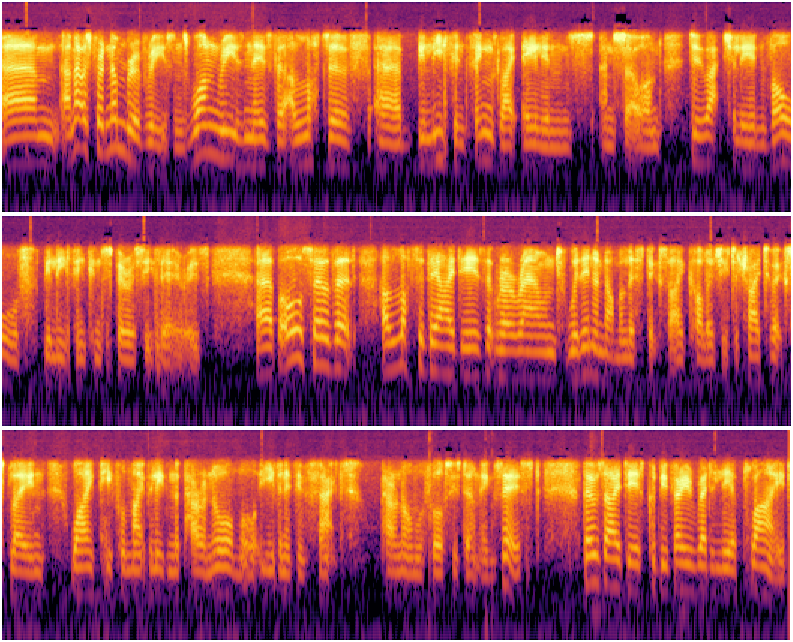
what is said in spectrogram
Um, and that was for a number of reasons. One reason is that a lot of uh, belief in things like aliens and so on do actually involve belief in conspiracy theories. Uh, but also that a lot of the ideas that were around within anomalistic psychology to try to explain why people might believe in the paranormal, even if in fact paranormal forces don't exist, those ideas could be very readily applied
